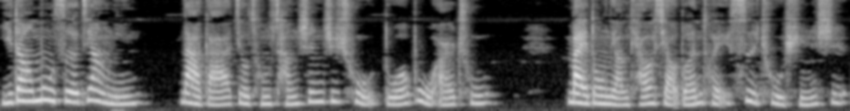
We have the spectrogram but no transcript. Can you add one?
一到暮色降临，那嘎就从藏身之处踱步而出，迈动两条小短腿，四处巡视。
